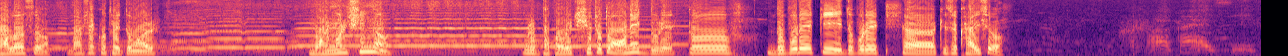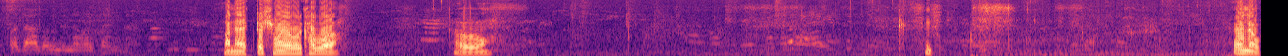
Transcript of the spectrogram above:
ভালো আছো? বাসা কোথায় তোমার? ময়মনসিংহ? ওরে বাবা, ওই সেটা তো অনেক দূরে। তো দুপুরে কি, দুপুরে কিছু খাইছো? মানে একটা সময় আবার খাবা? ও। নাও।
